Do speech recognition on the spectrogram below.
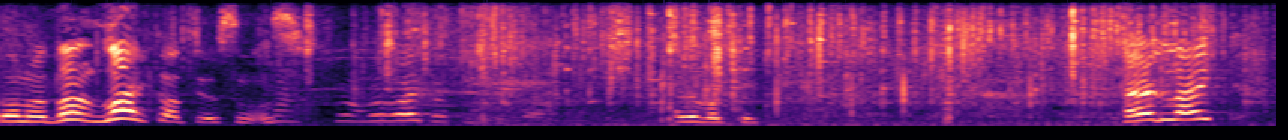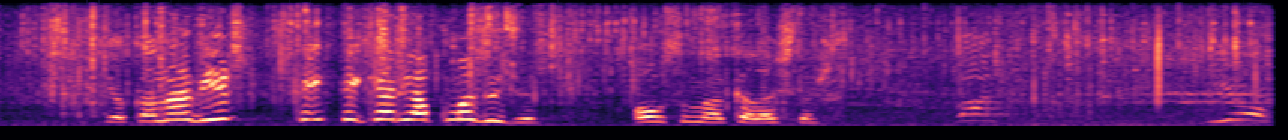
Sonra da like atıyorsunuz. Sonra like atın. Hadi bakayım. Her like Gökhan'a bir tek teker yapma gücü olsun arkadaşlar. Bak. Yok.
